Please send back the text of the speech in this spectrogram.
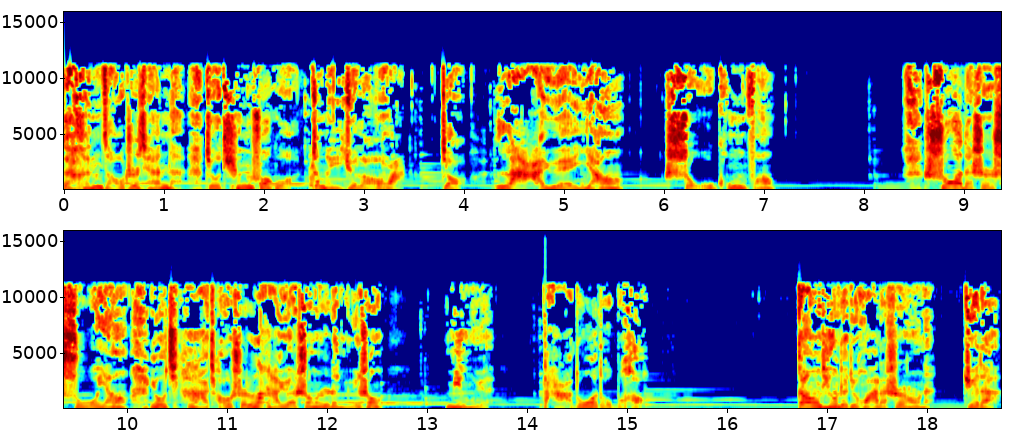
在很早之前呢，就听说过这么一句老话，叫“腊月阳，守空房”，说的是属羊又恰巧是腊月生日的女生，命运大多都不好。刚听这句话的时候呢，觉得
